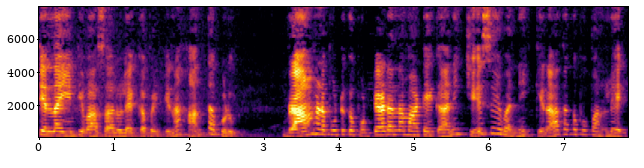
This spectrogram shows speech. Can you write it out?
తిన్న ఇంటి వాసాలు లెక్క పెట్టిన హంతకుడు. బ్రాహ్మణ పుట్టుక పుట్టాడన్న మాటే కాని చేసేవన్నీ కిరాతకపు పనులే.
